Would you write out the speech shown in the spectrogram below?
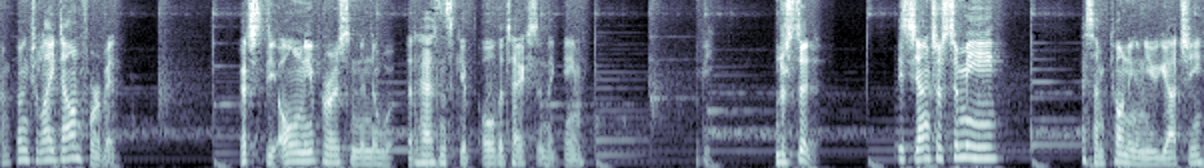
I'm going to lie down for a bit. That's the only person in the world that hasn't skipped all the text in the game. Understood. These youngsters to me. Yes, I'm counting on you, Yachi.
